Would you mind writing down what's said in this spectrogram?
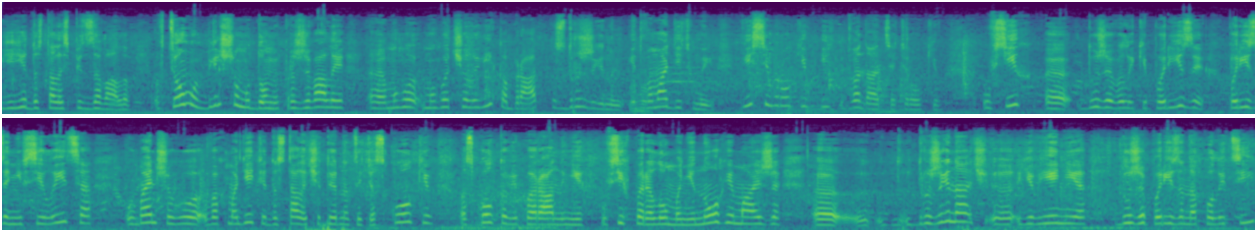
її достали з-під завалів. В цьому більшому домі проживали е, мого, мого чоловіка, брат з дружиною і двома дітьми 8 років і 12 років. У всіх е, дуже великі порізи, порізані всі лиця. У меншого в Ахмадіті достали 14 осколків, осколкові поранені, у всіх переломані ноги майже. Е, Дружина е, Євгенія дуже порізана по лиці,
